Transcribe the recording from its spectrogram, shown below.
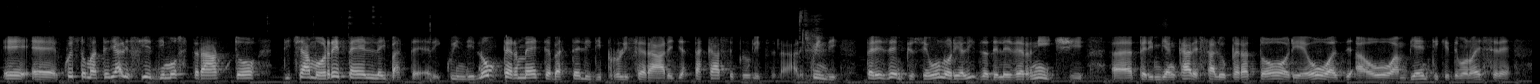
eh, eh, questo materiale si è dimostrato, diciamo, repelle i batteri, quindi non permette ai batteri di proliferare, di attaccarsi e proliferare. Quindi, per esempio, se uno realizza delle vernici eh, per imbiancare sale operatorie o, o ambienti che devono essere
